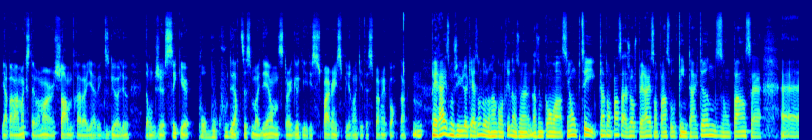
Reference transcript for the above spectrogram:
Puis apparemment c'était vraiment un charme de travailler avec ce gars-là. Donc je sais que pour beaucoup d'artistes modernes, c'est un gars qui été super inspirant, qui était super important. Perez, moi, j'ai eu l'occasion de le rencontrer dans, un, dans une convention. Puis, quand on pense à George Perez, on pense aux Teen Titans, on pense à, euh,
